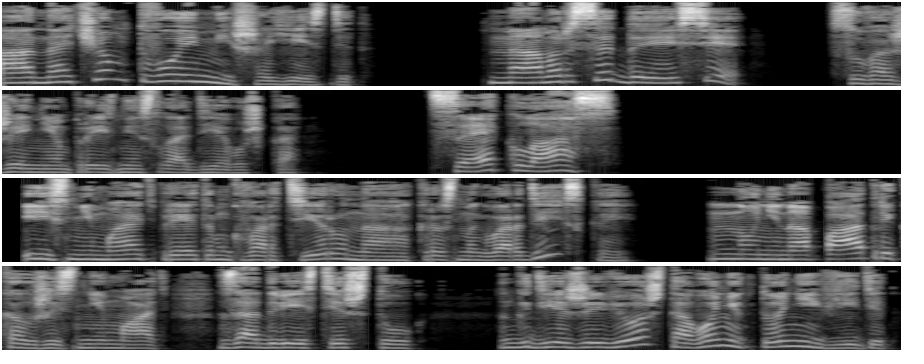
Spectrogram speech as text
«А на чем твой Миша ездит?» «На Мерседесе», — с уважением произнесла девушка. «С-класс». «И снимает при этом квартиру на Красногвардейской?» «Ну не на Патриках же снимать, за 200 штук. Где живешь, того никто не видит,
